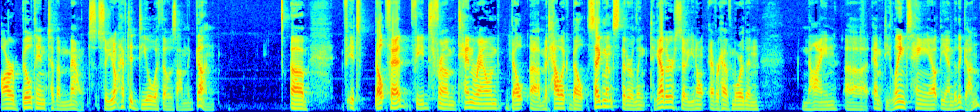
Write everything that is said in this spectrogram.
are built into the mounts. So you don't have to deal with those on the gun. Um, it's belt fed, feeds from 10 round belt, uh, metallic belt segments that are linked together, so you don't ever have more than nine uh, empty links hanging out the end of the gun.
